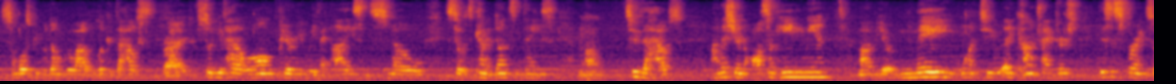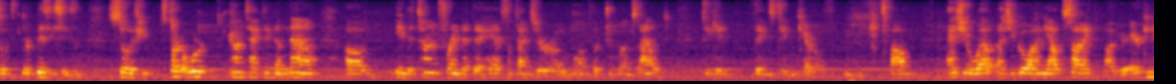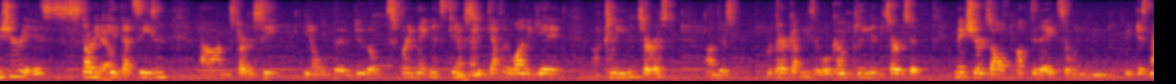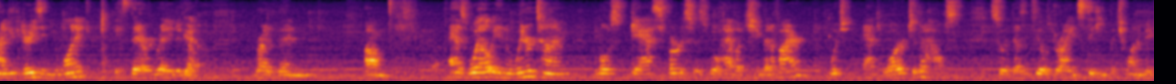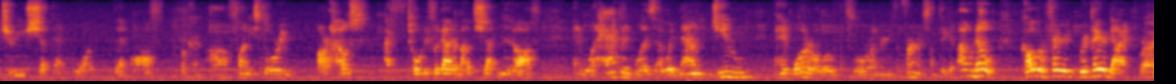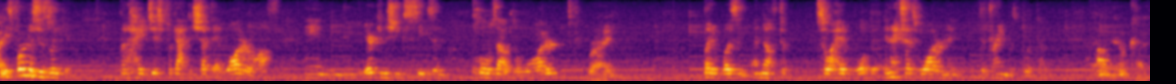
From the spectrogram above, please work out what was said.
So most people don't go out and look at the house Right. so you've had a long period. We've had ice and snow, so it's kind of done some things um, to the house. Unless you're an awesome handyman, um, you may want to. And contractors, this is spring, so it's their busy season. So if you start work contacting them now, um, in the time frame that they have, sometimes they're a month or two months out to get things taken care of. Um, as you well as you go on the outside of your air conditioner, it is starting Yeah. to get that season. Um, starting to see, you know, the, do the spring maintenance tips. Mhm. You definitely want to get it uh, cleaned and serviced. Um, there's repair companies that will come clean it and service it. Make sure it's all up to date. So when it gets 90 degrees and you want it, it's there and ready to go. Yeah. Rather than, um, as well in the wintertime, most gas furnaces will have a humidifier, which adds water to the house, so it doesn't feel dry and sticky. But you want to make sure you shut that water that off. Okay. Uh, funny story, our house, I totally forgot about shutting it off. And what happened was I went down in June and had water all over the floor underneath the furnace. I'm thinking, oh no, call the repair, repair guy. Right. His furnace is leaking. But I just forgot to shut that water off. And the air conditioning season pulls out the water, Right. but it wasn't enough to, so I had an excess water and the drain was blocked up. Um, Okay.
